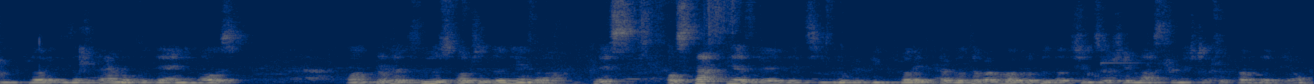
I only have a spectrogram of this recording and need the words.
Pink Floyd i zapytałem o płytę Animals. On trochę wzniósł oczy do nieba. To jest ostatnia z reedycji grupy Pink Floyd, która gotowa była w roku 2018, jeszcze przed pandemią.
